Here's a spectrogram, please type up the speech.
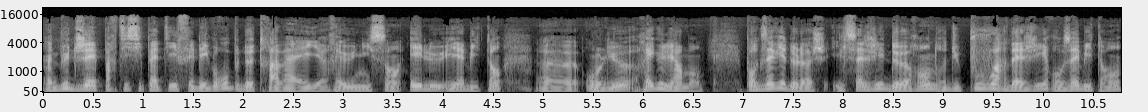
Un budget participatif et des groupes de travail réunissant élus et habitants euh, ont lieu régulièrement. Pour Xavier Deloche, il s'agit de rendre du pouvoir d'agir aux habitants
